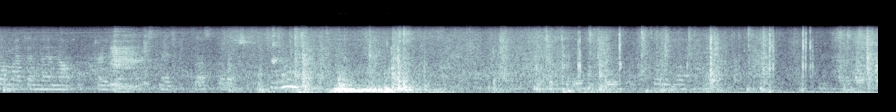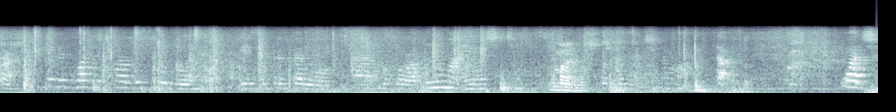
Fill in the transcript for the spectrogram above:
громадянина України. Візьміть, будь ласка, ваші документи. Так, є відводить складу суду і секретарю е, прокурора. Немає ваша честь. Немає ваш. Позивач немає. Так. Отже,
